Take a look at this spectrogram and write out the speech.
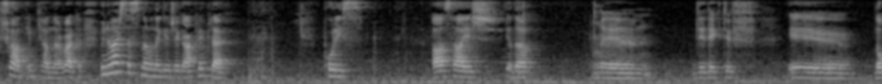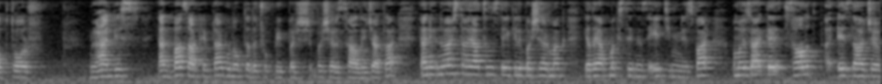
şu an imkanlar var. Üniversite sınavına girecek akrepler polis, asayiş ya da e, dedektif, e, doktor, mühendis yani bazı akrepler bu noktada çok büyük baş- başarı sağlayacaklar. Yani üniversite hayatınızla ilgili başarmak ya da yapmak istediğiniz eğitiminiz var. Ama özellikle sağlık eczacı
